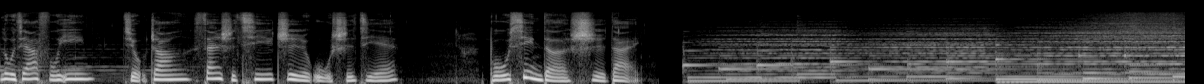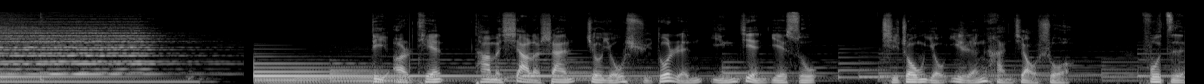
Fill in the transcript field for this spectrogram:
路加福音九章三十七至五十节，不幸的世代。第二天，他们下了山，就有许多人迎见耶稣。其中有一人喊叫说：“夫子，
